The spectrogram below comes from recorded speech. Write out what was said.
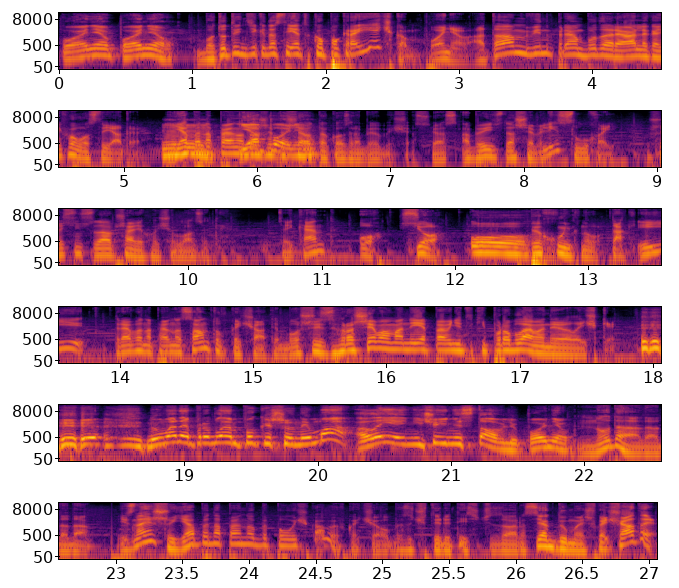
поняв, поняв. Бо тут він тільки достає тако по краєчкам, поняв? А там він прям буде реально кайфово стояти. Я Мгм. би, напевно, Я навіть би ще поняв. отако зробив би щось. Аби він сюди ще вліз, слухай. Щось він сюди взагалі хоче влазити. Цей кент. О, все, О, Пихунькнув. Так, і треба, напевно, Санту вкачати, бо щось з грошима в мене є певні такі проблеми невеличкі. ну в мене проблем поки що нема, але я нічого й не ставлю, поняв? Ну да, да, да, да. І знаєш що, я би, напевно, би паучка би вкачав би за 4 тисячі зараз. Як думаєш, вкачати?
